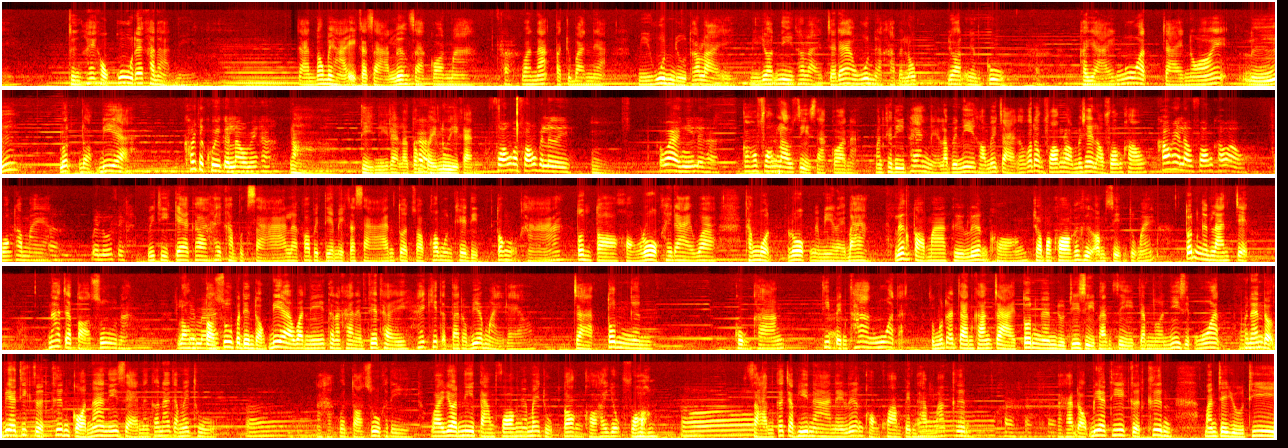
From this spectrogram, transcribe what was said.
ถึงให้เขากู้ได้ขนาดนี้อาจารย์ต้องไปหาเอกสารเรื่องสากลมาค่ะว่าณปัจจุบันเนี่ยมีหุ้นอยู่เท่าไหร่ มียอดหนี้เท่าไหร่ จะได้เอาหุ้นเนี่ยค่ะไปลบยอดเงินกู้ค่ะขยายงวดจ่ายน้อย หรือลดดอกเบี้ย เขาจะคุยกับเราไหมคะอ๋อทีนี้แหละเราต้องค่ะไปลุยกัน ฟ้องก็ฟ้องไปเลยอืมก็ว่าอย่างนี้เลยค่ะ ก็เขาฟ้องเราสี่สากลอะ มันคดีแพ่งเนี่ยเราเป็นหนี้เขาไม่จ่ายเขาก็ต้องฟ้องเราไม่ใช่เราฟ้องเขาเขาให้เราฟ้องเขาเอาฟ้องทำไมอะ อะไม่รู้สิ วิธีแก้ก็ให้คำปรึกษาแล้วก็ไปเตรียมเอกสาร ตรวจสอบข้อมูลเครดิตต้องหาต้นตอของโรคให้ได้ว่าทั้งหมดโรคเนี่ยมีอะไรบ้าง เรื่องต่อมาคือเรื่องของจปคก็คือออมสินถูกไหมต้นเงินล้านเจ็ด น่าจะต่อสู้นะ ลองใช่ไหม ต่อสู้ประเด็นดอกเบี้ย วันนี้ธนาคารแห่งประเทศไทยให้คิดอัตราดอกเบี้ยใหม่แล้ว จากต้นเงินคงค้างที่เป็นค่างวดอะสมมุติอาจารย์ค้างจ่ายต้นเงินอยู่ที่ 4,400จำนวน 20 งวด เพราะฉะนั้นดอกเบี้ยที่เกิดขึ้นก่อนหน้านี้แสนหนึงเขาน่าจะไม่ถูก อ๋อนะคะควรต่อสู้คดี ว่ายอดหนี้ตามฟ้องเนี่ยไม่ถูกต้องขอให้ยกฟ้องอ๋อศาลก็จะพิจารณาในเรื่องของความเป็นธรรมมากขึ้น ค่ะค่ะค่ะ นะคะดอกเบี้ยที่เกิดขึ้น มันจะอยู่ที่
